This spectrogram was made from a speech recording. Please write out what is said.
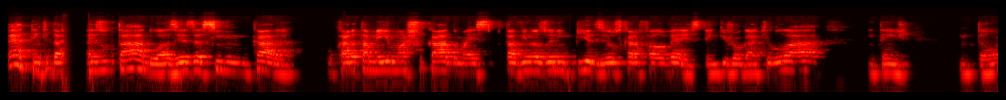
É, tem que dar resultado. Às vezes, assim, cara, o cara tá meio machucado, mas tá vindo as Olimpíadas e os caras falam, velho, você tem que jogar aquilo lá, entende? Então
